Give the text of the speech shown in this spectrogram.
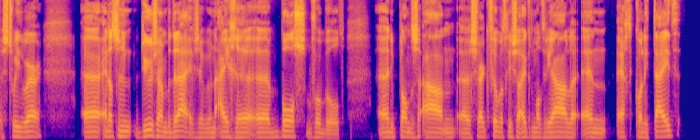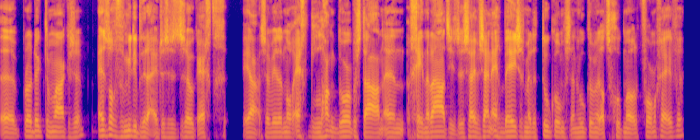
streetwear. En dat is een duurzaam bedrijf. Ze hebben een eigen bos bijvoorbeeld. Uh, die planten ze aan. ze werken veel met gerecycled materialen en echt kwaliteit producten maken ze. En het is nog een familiebedrijf, dus het is ook echt, ja, ze willen nog echt lang doorbestaan en generaties. Dus zij zijn echt bezig met de toekomst en hoe kunnen we dat zo goed mogelijk vormgeven.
